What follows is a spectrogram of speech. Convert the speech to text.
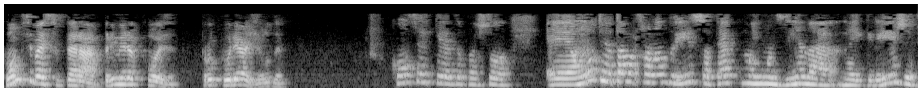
como você vai superar? Primeira coisa, procure ajuda. Com certeza, pastor. É, ontem eu estava falando isso até com uma irmãzinha na, na igreja,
